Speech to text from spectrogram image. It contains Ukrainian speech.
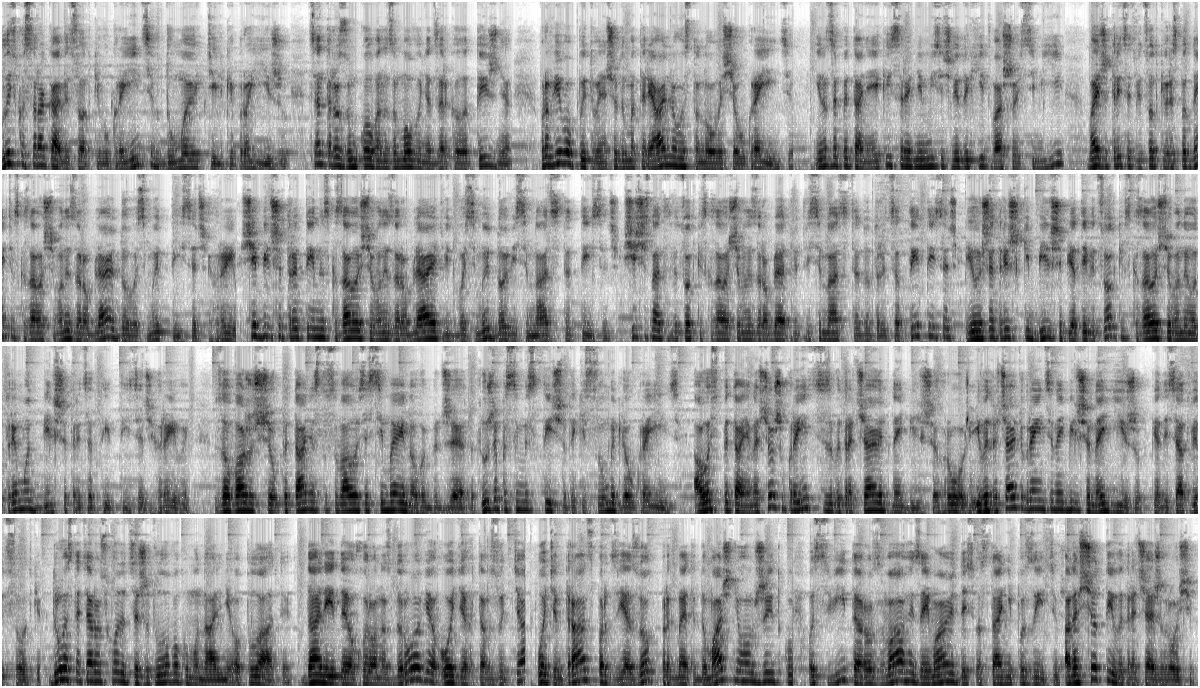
Близько 40% українців думають тільки про їжу. Центр розумкова на замовлення дзеркала тижня провів опитування щодо матеріального становища українців. І на запитання, який середньомісячний дохід вашої сім'ї, майже 30% респондентів сказали, що вони заробляють до 8 тисяч гривень. Ще більше третини сказали, що вони заробляють від 8 до 18 тисяч. Ще 16% сказали, що вони заробляють від 18 до 30 тисяч, і лише трішки більше 5% сказали, що вони отримують більше 30 тисяч гривень. Зауважу, що питання стосувалося сімейного бюджету. Дуже песимістично такі суми для українців. А ось питання: на що ж українці витрачають найбільше грошей? І витрачають українці найбільше на їжу 50%. Друга стаття розходу це житлово-комунальні оплати. Далі йде охорона здоров'я, одяг та взуття. Потім транспорт, зв'язок, предмети домашнього вжитку, освіта, розваги займають десь останні позиції. А на що ти витрачаєш гроші?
